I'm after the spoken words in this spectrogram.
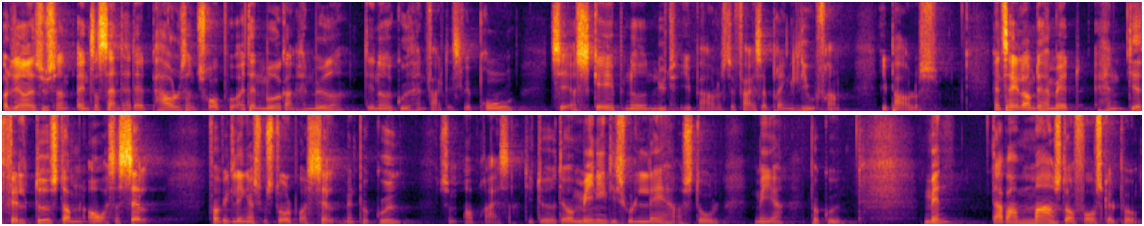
Og det er noget, jeg synes er interessant her, det er, at Paulus han tror på, at den modgang, han møder, det er noget, Gud han faktisk vil bruge til at skabe noget nyt i Paulus. Det er faktisk at bringe liv frem i Paulus. Han taler om det her med, at han, de havde fældet dødsdommen over sig selv, for at vi ikke længere skulle stole på os selv, men på Gud, som oprejser de døde. Det var meningen, de skulle lære at stole mere på Gud. Men der er bare meget stor forskel på,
